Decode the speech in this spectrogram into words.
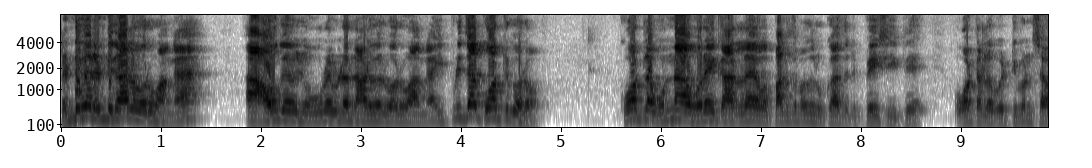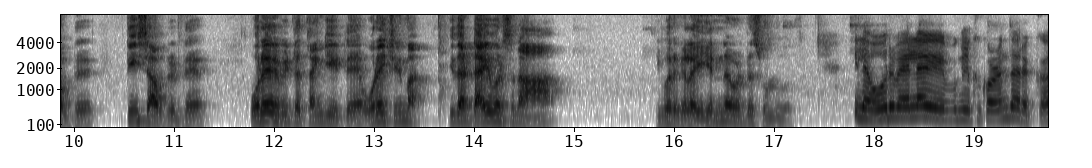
ரெண்டு பேர் ரெண்டு காரில் வருவாங்க. அவங்க உறவினர் நாலு பேர் வருவாங்க. இப்படி தான் கோர்ட்டுக்கு வரும். கோர்ட்டில் ஒன்றா ஒரே காரில் பக்கத்து பக்கத்தில் உட்காந்துட்டு பேசிக்கிட்டு ஹோட்டலில் போய் டிஃபன் சாப்பிட்டு டீ சாப்பிட்டுட்டு ஒரே வீட்டில் தங்கிட்டு ஒரே சினிமா. இதை டைவர்ஸ்னால் இவர்களை என்னவென்று சொல்லுவது? இல்ல ஒருவேளை இவங்களுக்கு குழந்தை இருக்கு.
